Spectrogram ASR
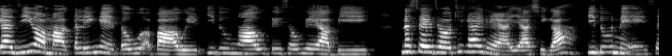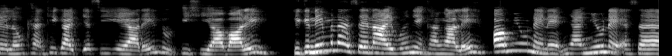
ကံကြီးရွာမှာကလေးငယ်၃ဦးအပါအဝင်ပြည်သူ၅ဦးသေဆုံးခဲ့ရပြီး20ကျော်ထိခိုက်ဒဏ်ရာရရှိကပြည်သူနေအိမ်၁၀လုံးခန့်ထိခိုက်ပျက်စီးခဲ့ရတယ်လို့သိရှိရပါတယ်။ဒီကနေ့မနက်10:00နာရီဝန်းကျင်ခန့်ကလည်းပေါင်းမြို့နယ်နဲ့မြိုင်မြို့နယ်အဆက်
